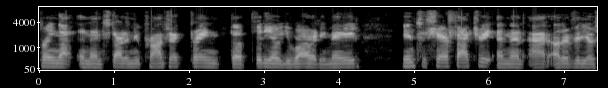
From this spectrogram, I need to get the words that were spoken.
bring that and then start a new project, bring the video you already made into Share Factory and then add other videos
